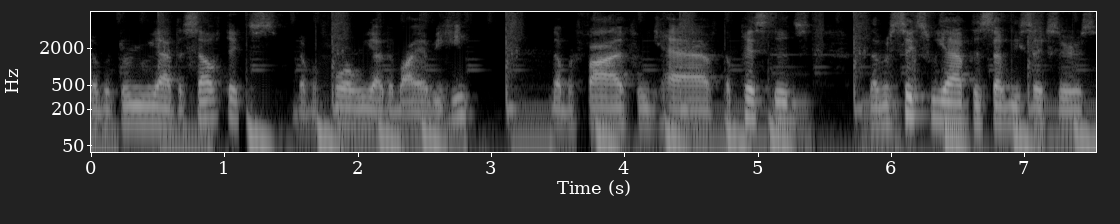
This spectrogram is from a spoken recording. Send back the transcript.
Number three, we have the Celtics. Number four, we have the Miami Heat. Number five, we have the Pistons. Number six, we have the 76ers.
